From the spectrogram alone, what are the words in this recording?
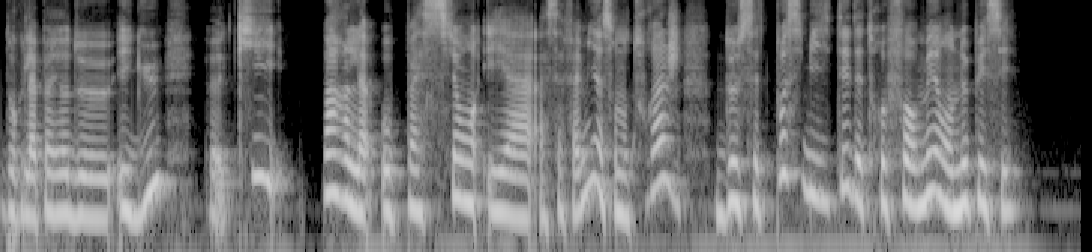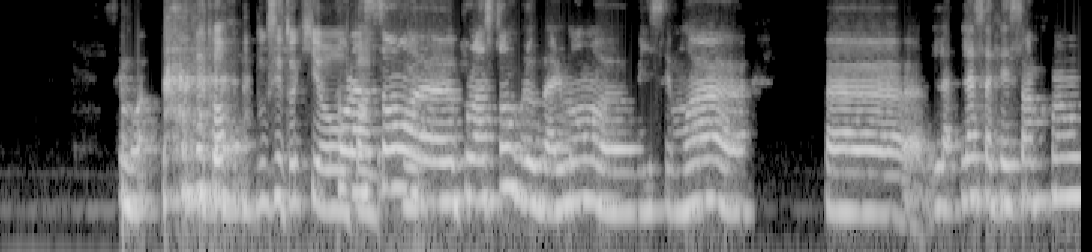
donc la période euh, aiguë, euh, qui parle aux patients et à, sa famille, à son entourage, de cette possibilité d'être formé en EPC C'est moi. D'accord, donc c'est toi qui en pour l'instant, euh, pour l'instant, globalement, oui, c'est moi. là, ça fait cinq ans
